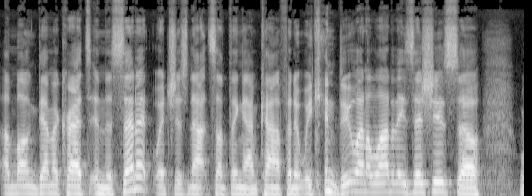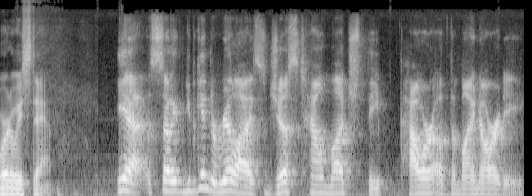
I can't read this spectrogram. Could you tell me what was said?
among Democrats in the Senate, which is not something I'm confident we can do on a lot of these issues. So, where do we stand? Yeah, so you begin to realize just how much the power of the minority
